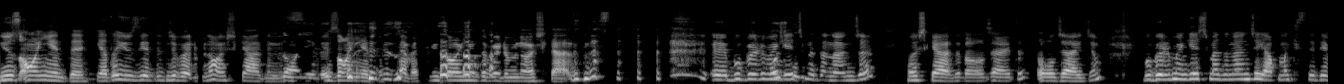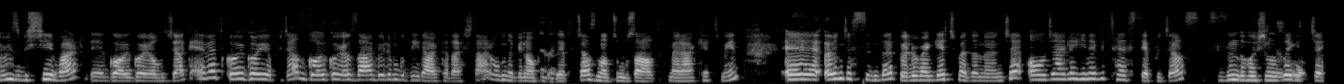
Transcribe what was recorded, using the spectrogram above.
117 ya da 107. bölümüne hoş geldiniz. 117. 117. Evet, 117 bölümüne hoş geldiniz. E, bu bölüme Hoş bulduk. geçmeden önce hoş geldin Olcay'dı, Olcay'cığım. Bu bölüme geçmeden önce yapmak istediğimiz bir şey var. E, goy goy olacak. Evet goy goy yapacağız. Goy goy özel bölüm bu değil arkadaşlar. Onu da bir noktada Evet, yapacağız. Notumuzu aldık merak etmeyin. E, öncesinde bölüme geçmeden önce Olcay'la yine bir test yapacağız. Sizin de hoşunuza bu. gidecek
